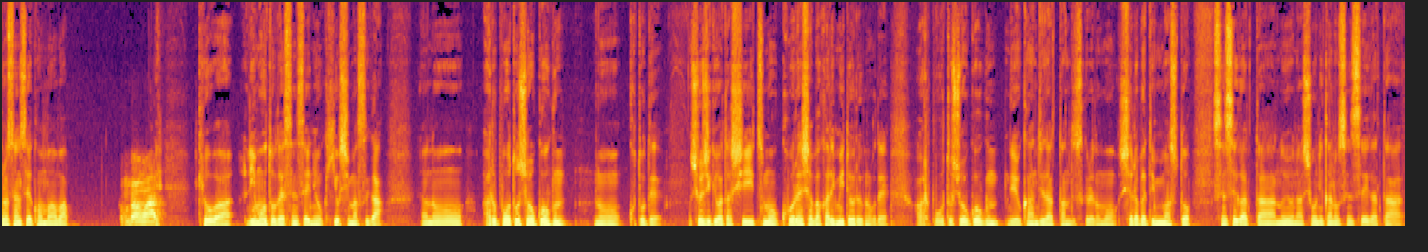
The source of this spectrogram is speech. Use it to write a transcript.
倉先生こんばんは。こんばんは。今日はリモートで先生にお聞きをしますがあのアルポート症候群のことで正直私いつも高齢者ばかり見ておるのでアルポート症候群っていう感じだったんですけれども調べてみますと先生方のような小児科の先生方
